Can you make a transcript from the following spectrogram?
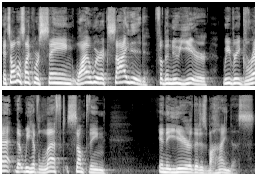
It's almost like we're saying, while we're excited for the new year, we regret that we have left something in the year that is behind us.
